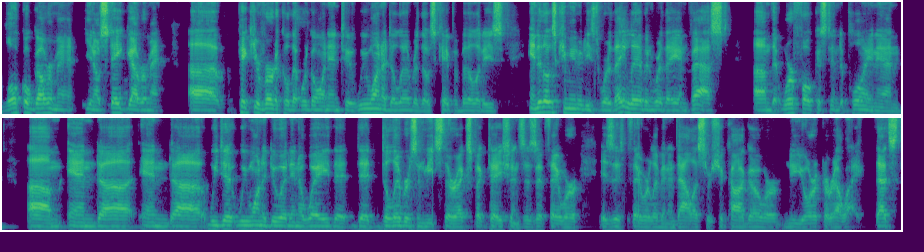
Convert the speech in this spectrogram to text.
local government you know state government uh, pick your vertical that we're going into. We want to deliver those capabilities into those communities where they live and where they invest um, that we're focused in deploying in. Um, and uh, and uh, we do we want to do it in a way that that delivers and meets their expectations as if they were as if they were living in Dallas or Chicago or New York or LA. That's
